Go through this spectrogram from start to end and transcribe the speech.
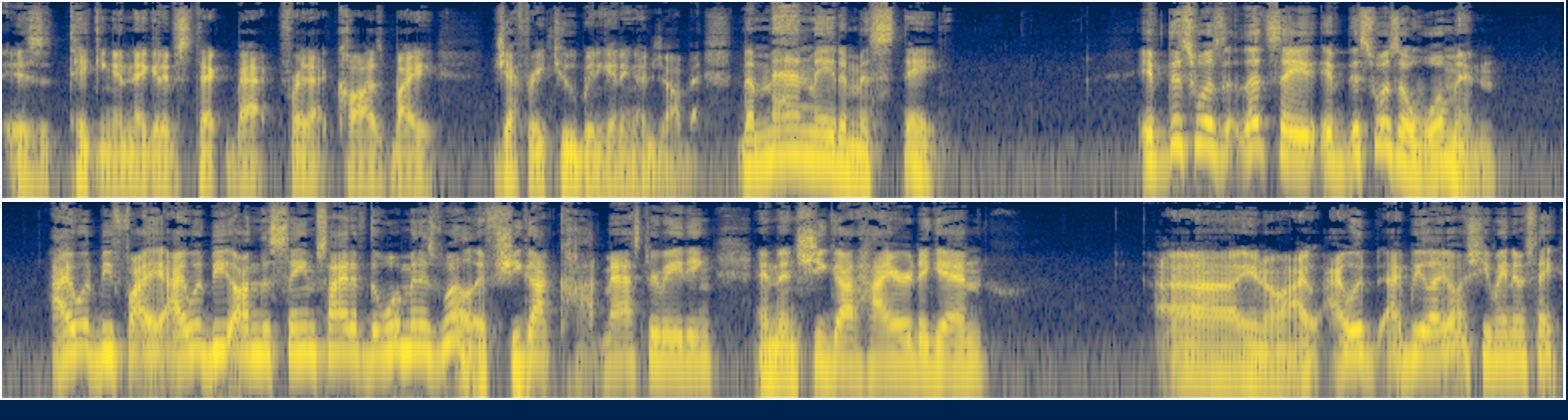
is taking a negative step back for that cause by Jeffrey Toobin getting a job. The man made a mistake. If this was, let's say, if this was a woman, I would be. I would be on the same side of the woman as well. If she got caught masturbating and then she got hired again, uh, you know, I, I would, I'd be like, oh, she made a mistake.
